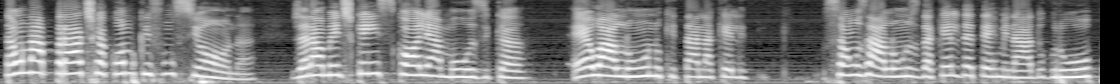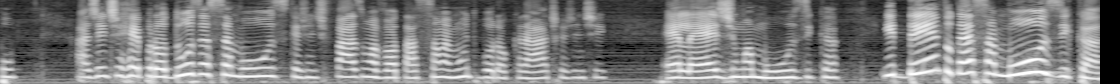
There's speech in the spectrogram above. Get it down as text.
Então, na prática, como que funciona? Geralmente, quem escolhe a música é o aluno que está naquele. São os alunos daquele determinado grupo. A gente reproduz essa música, a gente faz uma votação, é muito burocrática, a gente elege uma música. E dentro dessa música,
